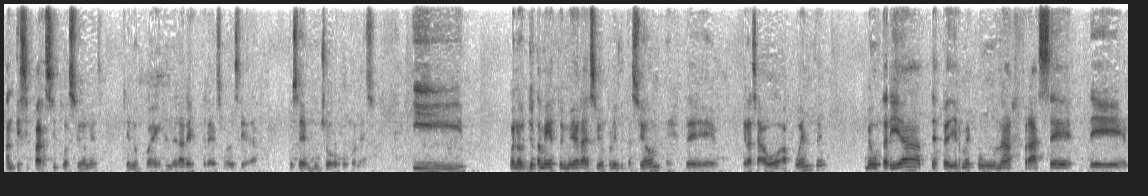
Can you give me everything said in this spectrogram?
anticipar situaciones que nos pueden generar estrés o ansiedad. Entonces, mucho ojo con eso. Y bueno, yo también estoy muy agradecido por la invitación. Este, gracias a vos, a Puente. Me gustaría despedirme con una frase de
